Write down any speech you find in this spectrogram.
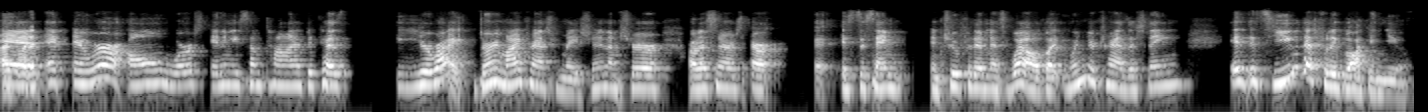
and, and we're our own worst enemy sometimes because you're right. During my transformation, I'm sure our listeners are, it's the same and true for them as well. But when you're transitioning, it, it's you that's really blocking you.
